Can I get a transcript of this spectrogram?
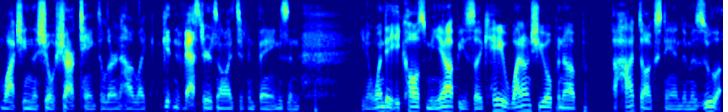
watching the show Shark Tank to learn how to like get investors and all these different things. And you know, one day he calls me up. He's like, "Hey, why don't you open up a hot dog stand in Missoula?"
